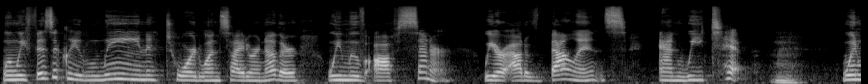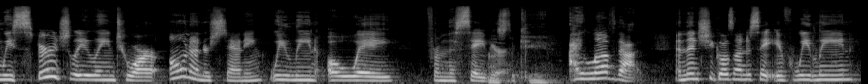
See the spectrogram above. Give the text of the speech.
When we physically lean toward one side or another, we move off center. We are out of balance and we tip. When we spiritually lean to our own understanding, we lean away from the Savior. That's the key. I love that. And then she goes on to say, if we lean,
